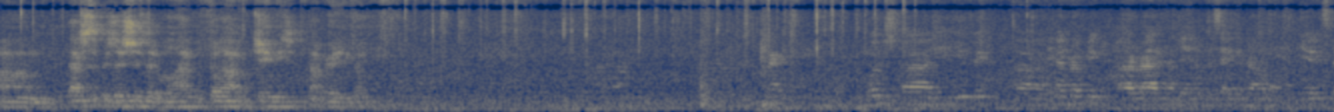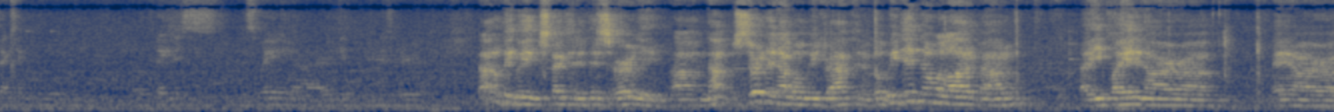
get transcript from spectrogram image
Um, that's the positions that we'll have to fill out Jamie's not ready to go. Coach, uh, you pick, uh, pick uh, at the end of the second round. Do you expect him to, to play this this way uh, early in his career? I don't think we expected it this early. Um, not certainly not when we drafted him, but we did know a lot about him. Uh, he played in our uh, in our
